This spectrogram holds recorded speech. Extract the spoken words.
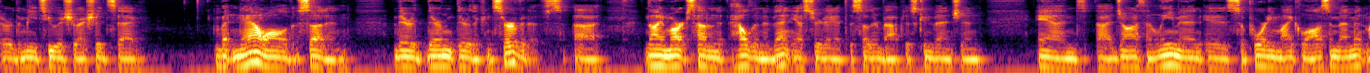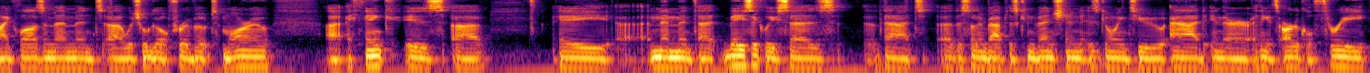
or the Me Too issue, I should say. But now all of a sudden, they're they're they're the conservatives. Uh, Nine Marks held an, held an event yesterday at the Southern Baptist Convention, and uh, Jonathan Leeman is supporting Mike Law's amendment. Mike Law's amendment, uh, which will go up for a vote tomorrow, uh, I think is uh, a uh, amendment that basically says that uh, the Southern Baptist Convention is going to add in their, I think it's Article Three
